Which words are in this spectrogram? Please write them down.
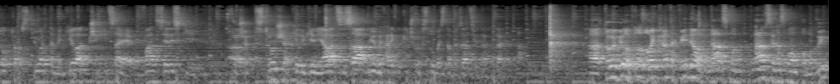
doktora Stuarta McGilla. Čikica je vanserijski Stručnjak. stručnjak ili genijalac za biomehaniku kičmenog stuba i stabilizaciju i tako dalje. To bi bilo to za ovaj kratak video, nadam, smo- nadam se da smo vam pomogli.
